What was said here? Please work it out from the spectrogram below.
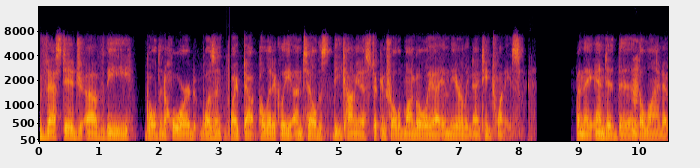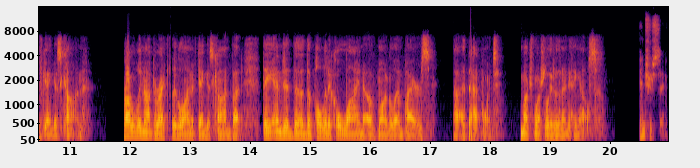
vestige of the Golden Horde wasn't wiped out politically until this, the communists took control of Mongolia in the early 1920s, when they ended the, hmm. the line of Genghis Khan probably not directly the line of Genghis Khan, but they ended the the political line of Mongol empires uh, at that point, much much later than anything else. Interesting.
